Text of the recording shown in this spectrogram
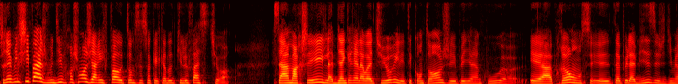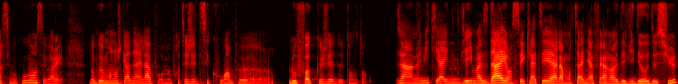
Je réfléchis pas, je me dis franchement j'y arrive pas autant que ce soit quelqu'un d'autre qui le fasse, tu vois. Ça a marché, il a bien garé la voiture, il était content, j'ai payé un coup. Euh, et après, on s'est tapé la bise et j'ai dit merci beaucoup, on s'est barré. Donc euh, mon ange gardien est là pour me protéger de ces coups un peu euh, loufoques que j'ai de temps en temps. J'ai un ami qui a une vieille Mazda et on s'est éclaté à la montagne à faire des vidéos dessus.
